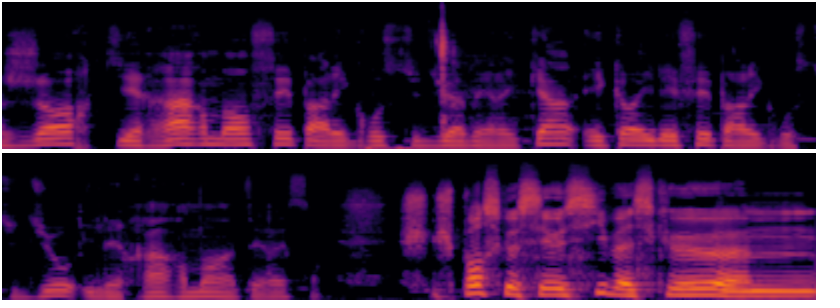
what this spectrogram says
genre qui est rarement fait par les gros studios américains et quand il est fait par les gros studios, il est rarement intéressant. je pense que c'est aussi parce que euh,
